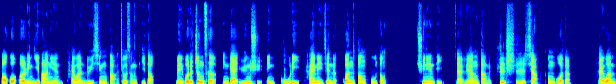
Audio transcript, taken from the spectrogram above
包括二零一八年台湾旅行法就曾提到，美国的政策应该允许并鼓励台美间的官方互动。去年底，在两党支持下通过的台湾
